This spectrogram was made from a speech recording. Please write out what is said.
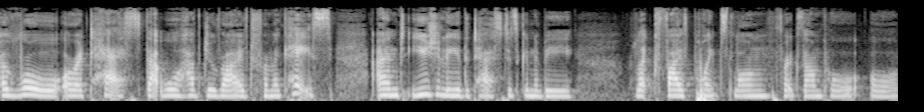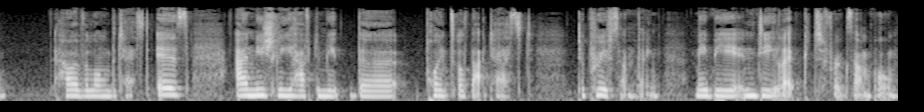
a rule or a test that will have derived from a case. And usually the test is going to be like five points long, for example, or however long the test is. And usually you have to meet the points of that test to prove something, maybe in delict, for example.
